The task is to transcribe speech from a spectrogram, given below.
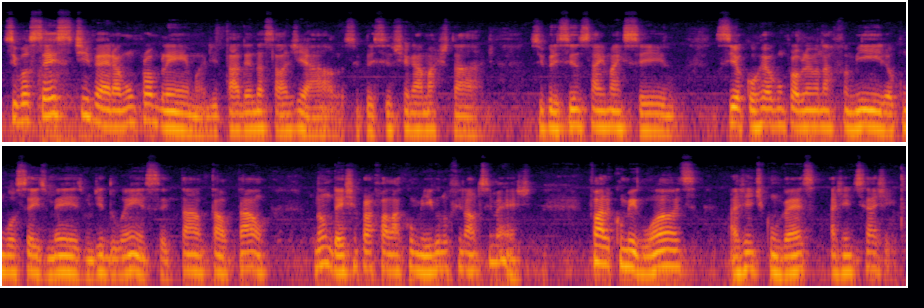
se vocês tiverem algum problema de estar dentro da sala de aula, se precisam chegar mais tarde, se precisam sair mais cedo, se ocorrer algum problema na família ou com vocês mesmos, de doença e tal, tal, tal, não deixem para falar comigo no final do semestre. Fale comigo antes, a gente conversa, a gente se ajeita.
